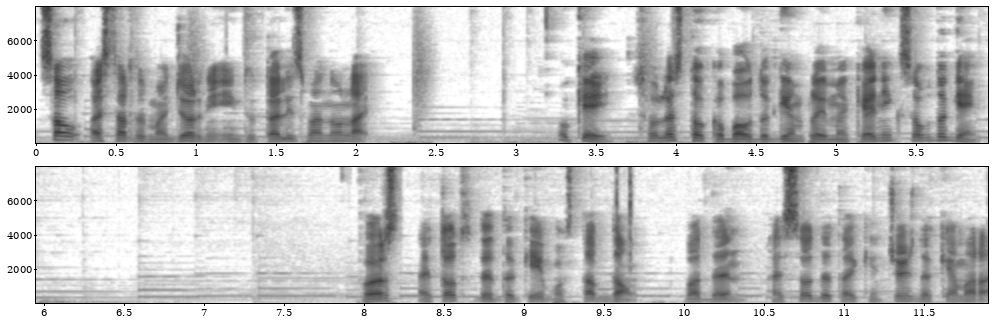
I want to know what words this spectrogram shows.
So I started my journey into Talisman Online. Okay, so let's talk about the gameplay mechanics of the game. First, I thought that the game was top down, but then I saw that I can change the camera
